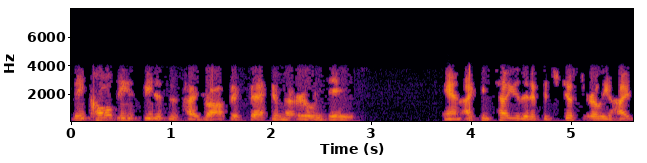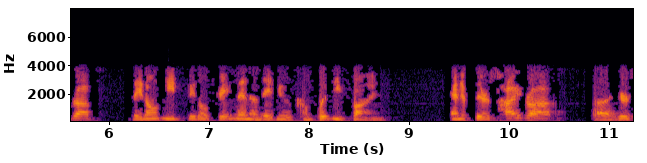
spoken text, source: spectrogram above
they call these fetuses hydropic back in the early days. And I can tell you that if it's just early hydrops, they don't need fetal treatment and they do completely fine. And if there's hydrops uh, here's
